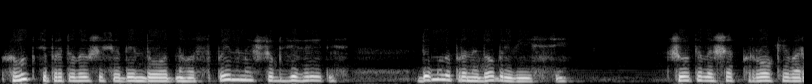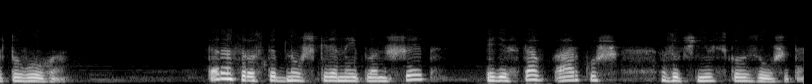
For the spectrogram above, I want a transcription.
Хлопці, притулившись один до одного спинами, щоб зігрітись, думали про недобрі вісті. Чути лише кроки вартового. Тарас розстебнув шкіряний планшет і дістав аркуш з учнівського зошита.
